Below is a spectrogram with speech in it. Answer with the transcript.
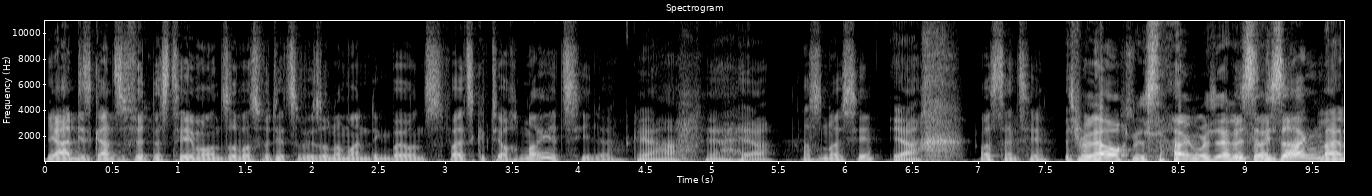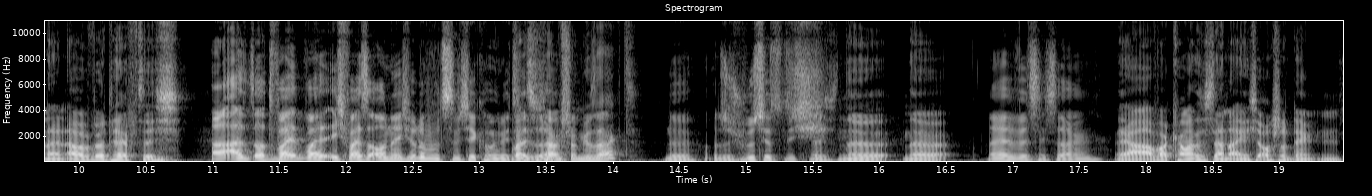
Ja, dieses ganze Fitness-Thema und sowas wird jetzt sowieso nochmal ein Ding bei uns, weil es gibt ja auch neue Ziele. Ja, ja, ja. Hast du ein neues Ziel? Ja. Was ist dein Ziel? Ich will ja auch nicht sagen, wo ich ehrlich Willst du sag- nicht sagen? Nein, nein, aber wird heftig. Ah, also, also, weil, weil ich weiß auch nicht, oder willst du nicht der Community Weißt du, ich sagen? habe schon gesagt? Nö, also ich wüsste jetzt nicht. Ich, nö, nö. Nein, willst nicht sagen? Ja, aber kann man sich dann eigentlich auch schon denken.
